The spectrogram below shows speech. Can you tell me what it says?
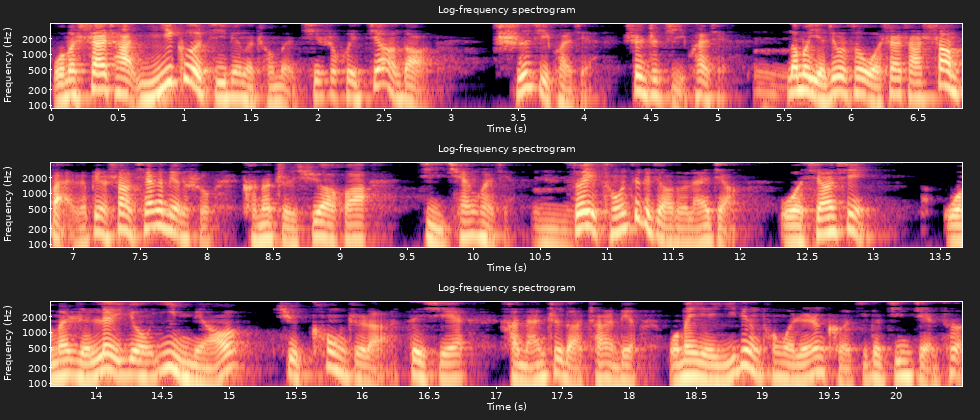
我们筛查一个疾病的成本其实会降到十几块钱，甚至几块钱。嗯那么也就是说，我筛查上百个病、上千个病的时候，可能只需要花几千块钱。嗯所以从这个角度来讲，我相信我们人类用疫苗去控制了这些很难治的传染病，我们也一定通过人人可及的基因检测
